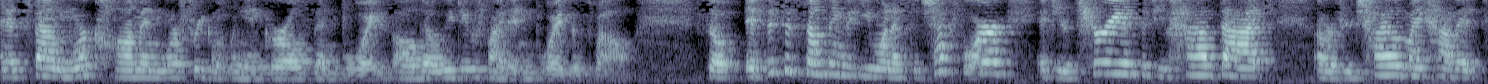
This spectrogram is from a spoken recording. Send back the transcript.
And it's found more common, more frequently in girls than boys, although we do find it in boys as well. So if this is something that you want us to check for, if you're curious if you have that, or if your child might have it,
